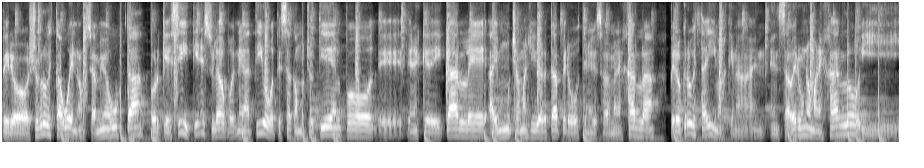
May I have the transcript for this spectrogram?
Pero yo creo que está bueno, o sea, a mí me gusta porque sí, tiene su lado negativo, te saca mucho tiempo, eh, tenés que dedicarle, hay mucha más libertad, pero vos tenés que saber manejarla. Pero creo que está ahí más que nada, en, saber uno manejarlo y,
